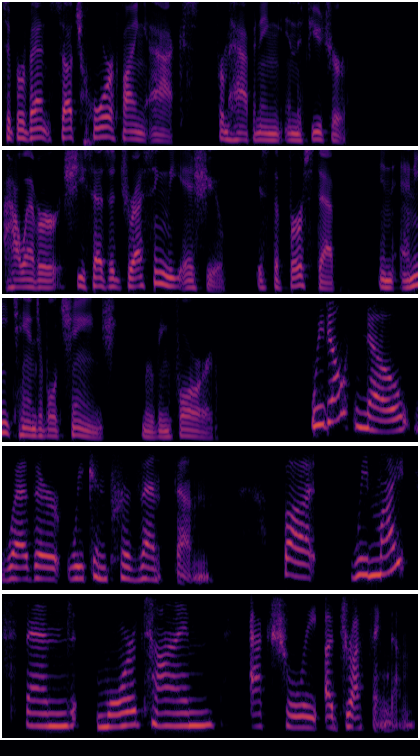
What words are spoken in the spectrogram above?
to prevent such horrifying acts from happening in the future. However, she says addressing the issue is the first step in any tangible change moving forward. We don't know whether we can prevent them, but we might spend more time actually addressing them.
